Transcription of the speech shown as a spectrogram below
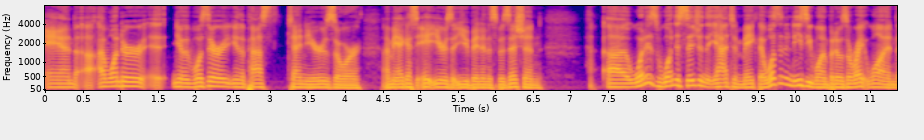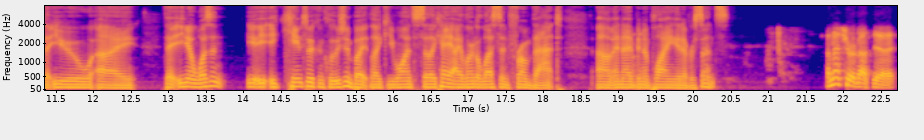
and I wonder, you know, was there in the past 10 years or, I mean, I guess eight years that you've been in this position, uh, what is one decision that you had to make that wasn't an easy one, but it was the right one that you, uh, that, you know, wasn't, it, it came to a conclusion, but like you wanted to say like, Hey, I learned a lesson from that. Um, and I've been applying it ever since. I'm not sure about the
